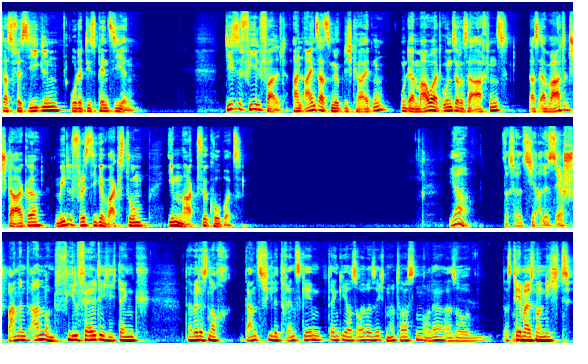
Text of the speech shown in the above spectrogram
das Versiegeln oder Dispensieren. Diese Vielfalt an Einsatzmöglichkeiten untermauert unseres Erachtens das erwartet starke mittelfristige Wachstum im Markt für Cobots. Ja, das hört sich ja alles sehr spannend an und vielfältig. Ich denke, da wird es noch ganz viele Trends geben, denke ich, aus eurer Sicht, ne, Thorsten, oder? Also das Thema ist noch nicht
